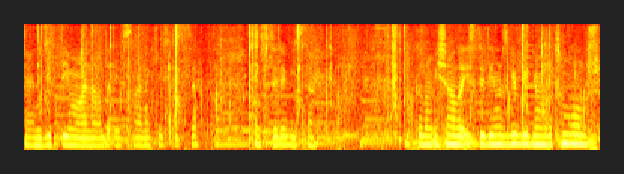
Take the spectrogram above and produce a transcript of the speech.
Yani ciddi manada efsane keşke size gösterebilsem. Bakalım inşallah istediğimiz gibi bir gün batımı olur.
